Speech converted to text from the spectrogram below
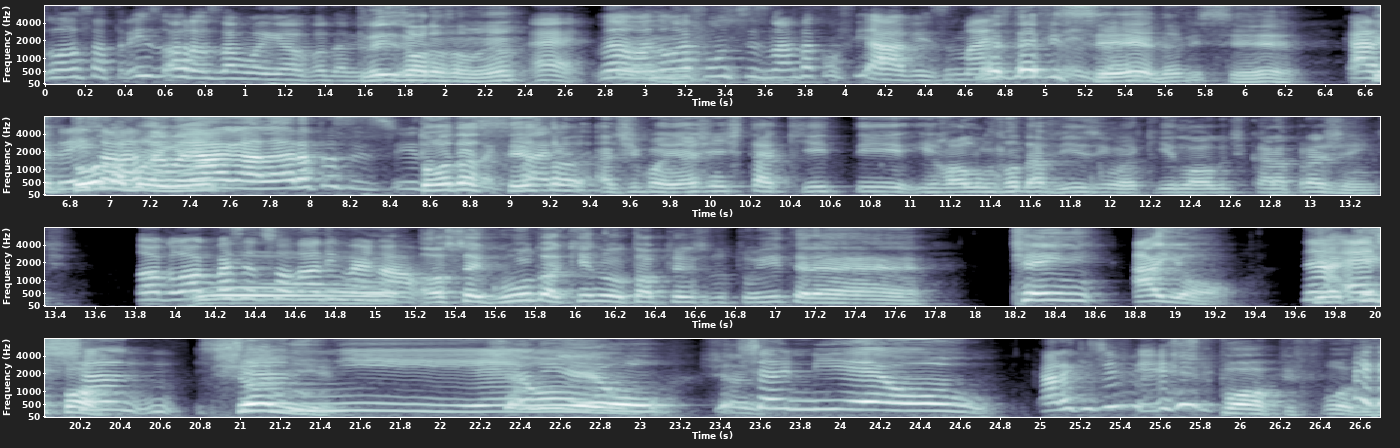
lança 3 horas da manhã, Davi. Três horas da manhã? É. Não, mas não é fontes nada confiáveis. Mas, Mas deve três ser, horas. deve ser. Cara, Porque 3 toda horas da manhã- manhã a galera tá assistindo. Toda sexta de manhã a gente tá aqui e, e rola um WandaVision aqui logo de cara pra gente. Logo, logo vai ser do Soldado O- Invernal. O segundo aqui no top 30 do Twitter é Chain Ayo. Não, é é. Shani. Shaniel. Shani. Shaniel. Cara, que difícil. K-pop, É foda-se.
